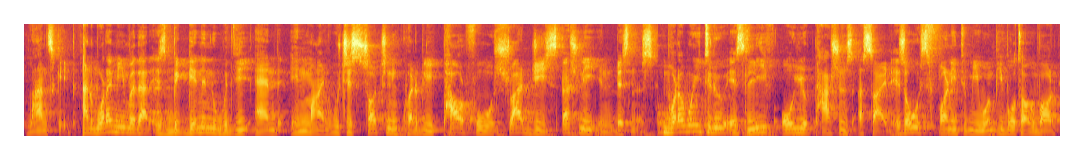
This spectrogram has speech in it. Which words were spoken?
landscape. And what I mean by that is beginning with the end in mind, which is such an incredibly powerful strategy, especially in business. What I want you to do is leave all your passions aside. It's always funny to me when people talk about,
